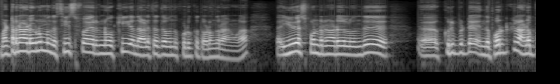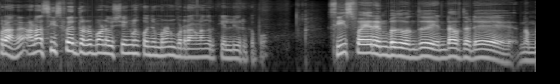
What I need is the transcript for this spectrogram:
மற்ற நாடுகளும் அந்த சீஸ்ஃபயர் நோக்கி அந்த அழுத்தத்தை வந்து கொடுக்க தொடங்குறாங்களா? யூஎஸ் போன்ற நாடுகள் வந்து குறிப்பிட்ட இந்த பொருட்களை அனுப்புகிறாங்க ஆனால் சீஸ்ஃபயர் தொடர்பான விஷயங்களும் கொஞ்சம் முரண்படுறாங்களாங்கிற கேள்வி இருக்கப்போ சீஸ்ஃபயர் என்பது வந்து எண்ட் ஆஃப் த டே நம்ம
